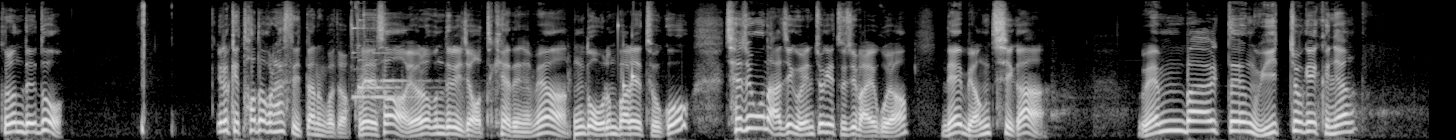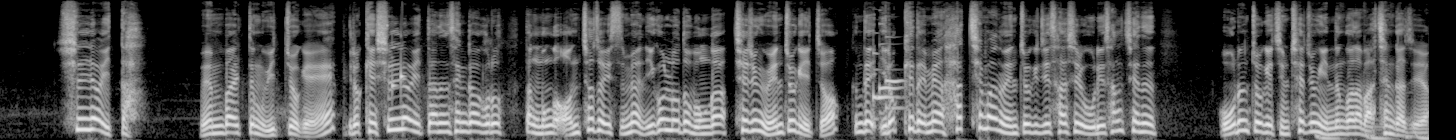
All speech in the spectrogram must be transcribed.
그런데도 이렇게 터덕을 할 수 있다는 거죠. 그래서 여러분들이 이제 어떻게 해야 되냐면 공도 오른발에 두고 체중은 아직 왼쪽에 두지 말고요. 내 명치가 왼발 등 위쪽에 그냥 실려 있다 왼발 등 위쪽에 이렇게 실려 있다는 생각으로 딱 뭔가 얹혀져 있으면 이걸로도 뭔가 체중이 왼쪽에 있죠. 근데 이렇게 되면 하체만 왼쪽이지 사실 우리 상체는 오른쪽에 지금 체중이 있는 거나 마찬가지예요.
